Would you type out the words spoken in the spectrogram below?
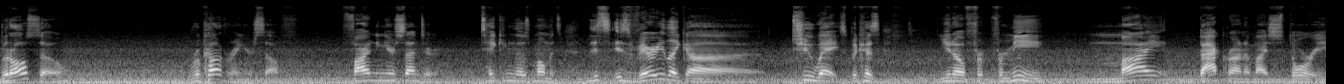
but also recovering yourself, finding your center, taking those moments. This is very like a two ways because you know for, for me my background and my story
